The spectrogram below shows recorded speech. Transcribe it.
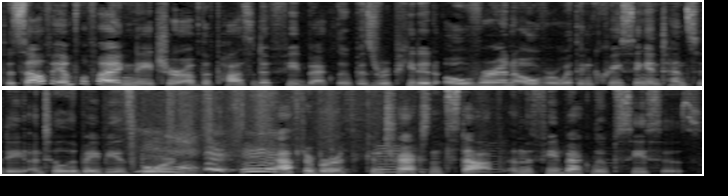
The self-amplifying nature of the positive feedback loop is repeated over and over with increasing intensity until the baby is born. After birth, contractions stop and the feedback loop ceases.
